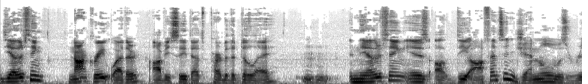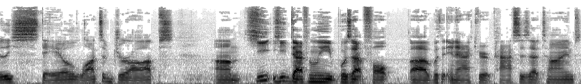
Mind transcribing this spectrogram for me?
The other thing, not great weather. Obviously, that's part of the delay. hmm And the other thing is uh, the offense in general was really stale. Lots of drops. Um, he he definitely was at fault uh, with inaccurate passes at times.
